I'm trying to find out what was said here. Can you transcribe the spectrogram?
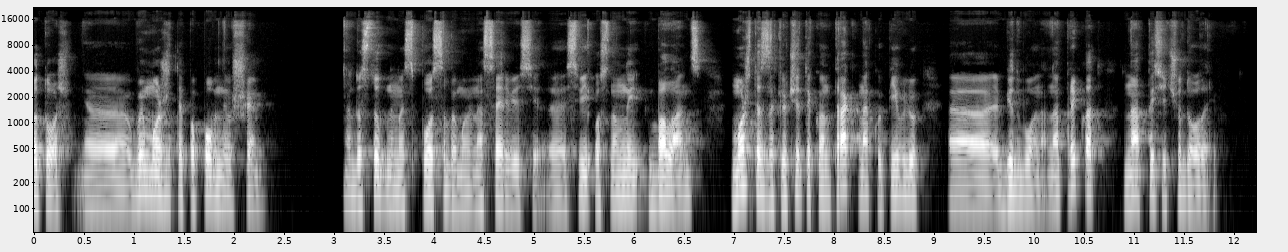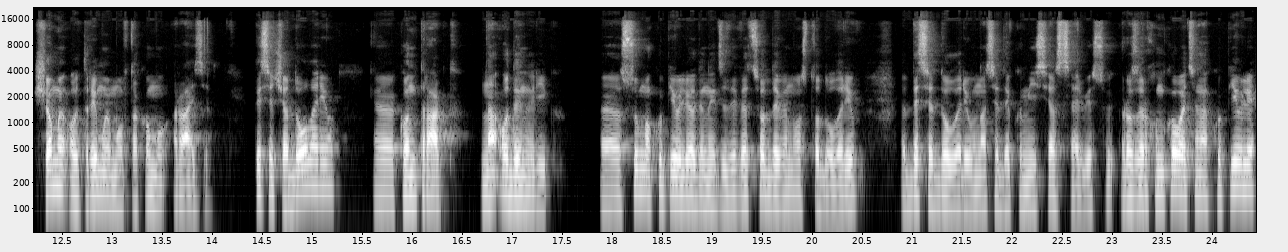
Отож, е, ви можете, поповнивши доступними способами на сервісі е, свій основний баланс, можете заключити контракт на купівлю е, бітбона, наприклад, на 1000 доларів. Що ми отримуємо в такому разі? 1000 доларів, контракт на один рік, сума купівлі одиниць 990 доларів. 10 доларів у нас іде комісія сервісу. Розрахункова ціна купівлі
